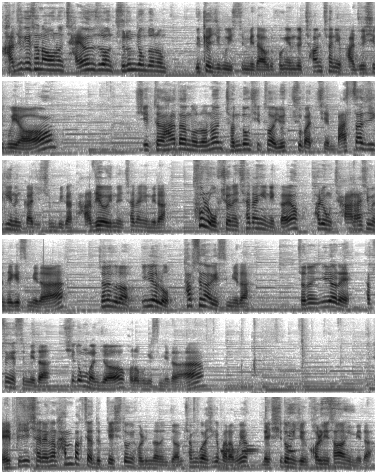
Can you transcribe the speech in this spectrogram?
가죽에서 나오는 자연스러운 주름 정도는 느껴지고 있습니다. 우리 고객님들 천천히 봐주시고요. 시트 하단으로는 전동 시트와 요추 받침, 마사지 기능까지 준비가 다 되어 있는 차량입니다. 풀 옵션의 차량이니까요. 활용 잘 하시면 되겠습니다. 저는 그럼 1열로 탑승하겠습니다. 저는 1열에 탑승했습니다. 시동 먼저 걸어보겠습니다. LPG 차량은 한 박자 늦게 시동이 걸린다는 점 참고하시기 바라고요. 네, 시동이 지금 걸린 상황입니다.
